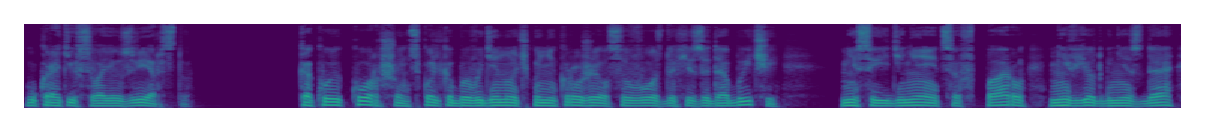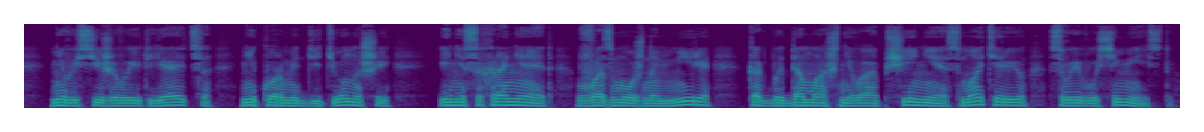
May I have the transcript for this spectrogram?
укротив свое зверство? Какой коршун, сколько бы в одиночку не кружился в воздухе за добычей, не соединяется в пару, не вьет гнезда, не высиживает яйца, не кормит детенышей и не сохраняет в возможном мире как бы домашнего общения с матерью своего семейства.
